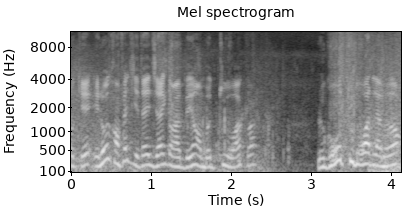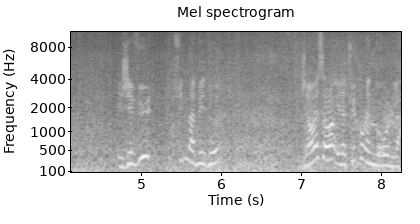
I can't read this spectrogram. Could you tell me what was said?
Ok. Et l'autre, en fait, il est allé direct dans la B1 en mode tout droit, quoi. Le gros tout droit de la mort. Et j'ai vu celui de ma B2. J'aimerais savoir, il a tué combien de drones là?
